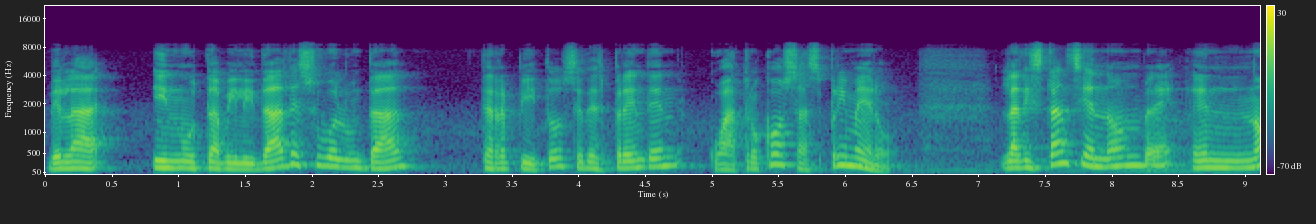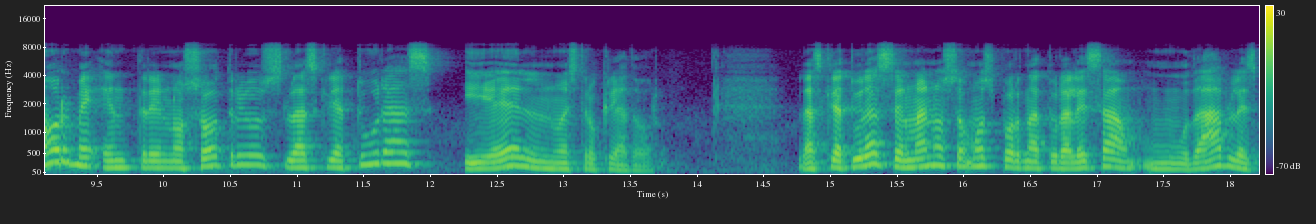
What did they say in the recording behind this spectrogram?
de la inmutabilidad de su voluntad, te repito, se desprenden cuatro cosas. Primero, la distancia enorme, enorme entre nosotros, las criaturas, y Él, nuestro Creador. Las criaturas, hermanos, somos por naturaleza mudables,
